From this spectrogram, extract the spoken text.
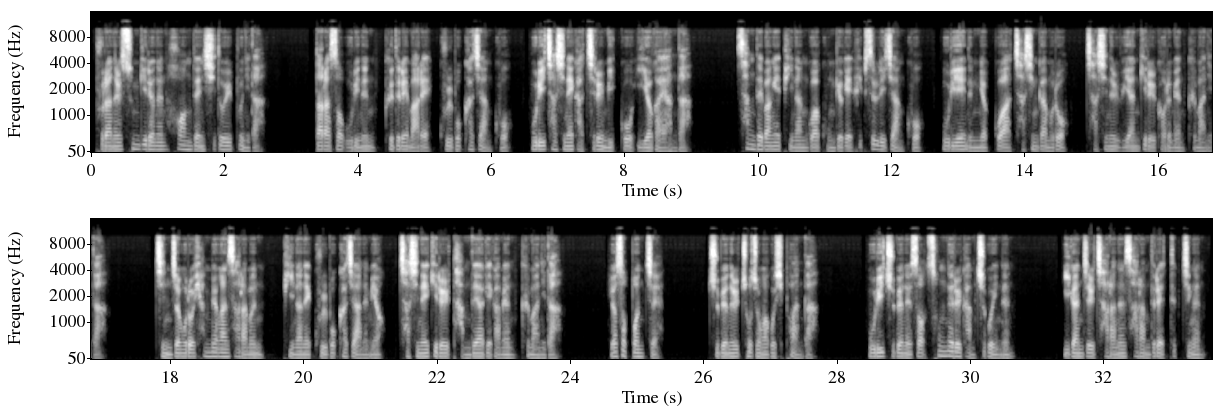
불안을 숨기려는 허황된 시도일 뿐이다. 따라서 우리는 그들의 말에 굴복하지 않고 우리 자신의 가치를 믿고 이어가야 한다. 상대방의 비난과 공격에 휩쓸리지 않고 우리의 능력과 자신감으로 자신을 위한 길을 걸으면 그만이다. 진정으로 현명한 사람은 비난에 굴복하지 않으며 자신의 길을 담대하게 가면 그만이다. 여섯 번째, 주변을 조종하고 싶어 한다. 우리 주변에서 속내를 감추고 있는 이간질 잘하는 사람들의 특징은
